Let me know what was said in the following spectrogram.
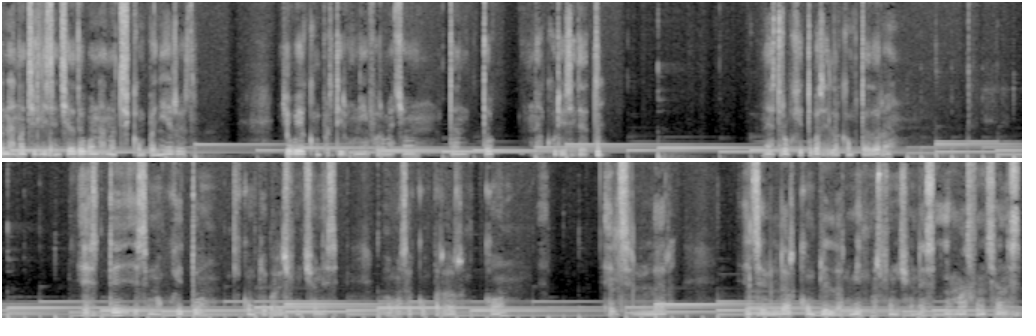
Buenas noches licenciado, buenas noches compañeros. Yo voy a compartir una información, tanto una curiosidad. Nuestro objeto va a ser la computadora. Este es un objeto que cumple varias funciones. Vamos a comparar con el celular. El celular cumple las mismas funciones y más funciones.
